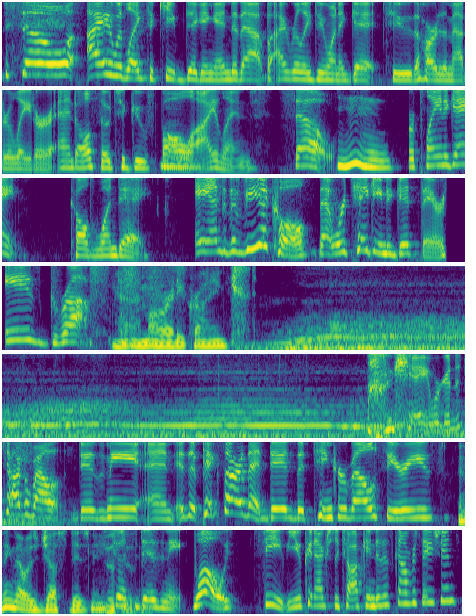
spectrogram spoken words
So I would like to keep digging into that, but I really do want to get to the heart of the matter later and also to Goofball mm. Island. So mm. we're playing a game called One Day. And the vehicle that we're taking to get there is Gruff. Yeah, I'm already crying. Okay, we're going to talk about Disney. And is it Pixar that did the Tinkerbell series? I think that was just Disney. Just- Just Disney. Whoa, Steve, you can actually talk into this conversation?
